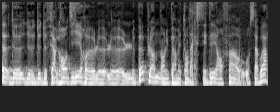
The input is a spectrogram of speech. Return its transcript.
euh, de, de, de, faire grandir le, le, le peuple hein, en lui permettant d'accéder enfin au, savoir.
